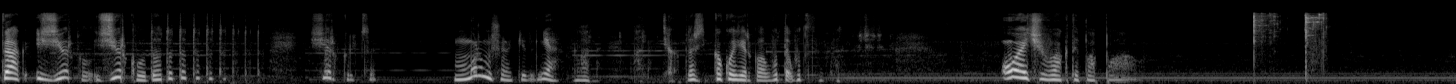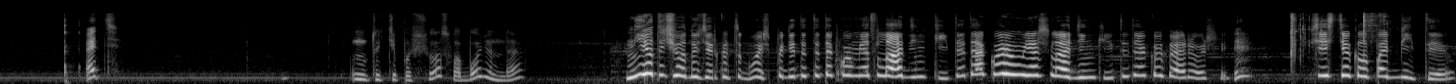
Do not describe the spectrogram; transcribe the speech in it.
Так, и зеркало, зеркало, да-да-да-да-да-да-да. Зеркальце. Можем еще накидывать? Не, ладно, ладно, тихо, подожди, какое зеркало? Вот, вот, вот. Ой, чувак, ты попал. Эть. Ну, ты типа все, свободен, да? Нет, еще одно зеркальце, господи, да ты такой у меня сладенький, ты такой у меня сладенький, ты такой хороший. Все стекла побитые,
